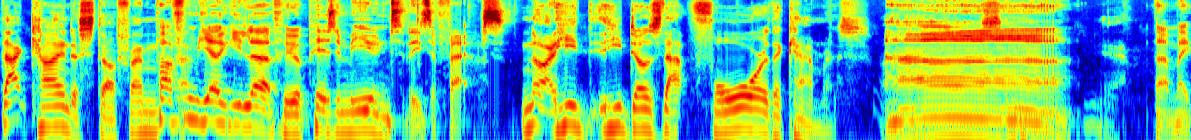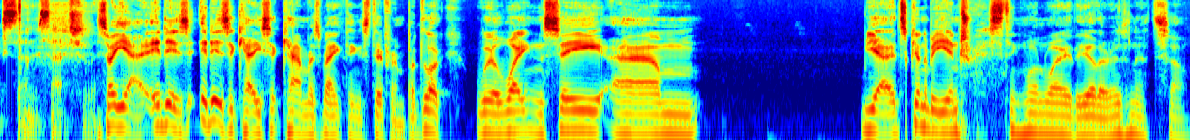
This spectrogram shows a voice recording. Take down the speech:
that kind of stuff. And Apart from Jogi Löw, who appears immune to these effects. no, he he does that for the cameras. Ah, Yeah. That makes sense actually. So yeah, it is. It is a case that cameras make things different. But look, we'll wait and see. Um, yeah, it's going to be interesting one way or the other, isn't it? So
